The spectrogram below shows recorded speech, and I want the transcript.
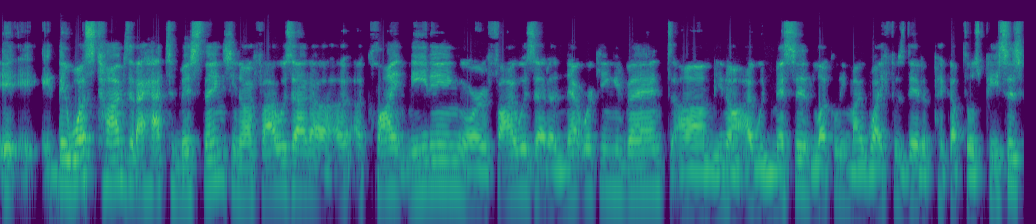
it, it, there was times that I had to miss things. You know, if I was at a, a client meeting or if I was at a networking event, um, you know, I would miss it. Luckily, my wife was there to pick up those pieces.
